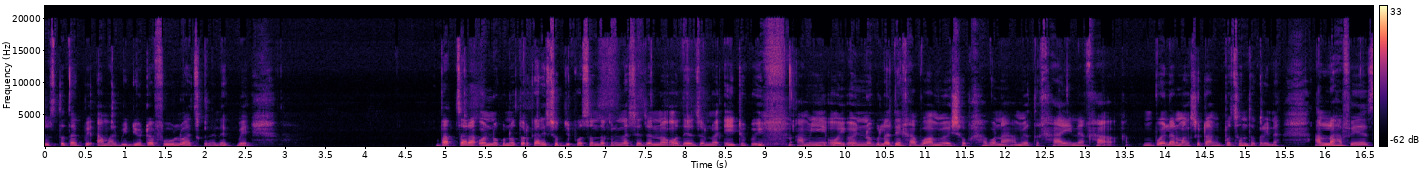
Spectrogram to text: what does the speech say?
সুস্থ থাকবে, আমার ভিডিওটা ফুল ওয়াচ করে দেখবে। বাচ্চারা অন্য কোনো তরকারি সবজি পছন্দ করে না, সেজন্য ওদের জন্য এইটুকুই। আমি ওই অন্যগুলা দিয়ে খাব, আমি ওই সব খাব না, আমি অত খাই না খা, ব্রয়লার মাংসটা আমি পছন্দ করি না। আল্লাহ হাফেজ।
